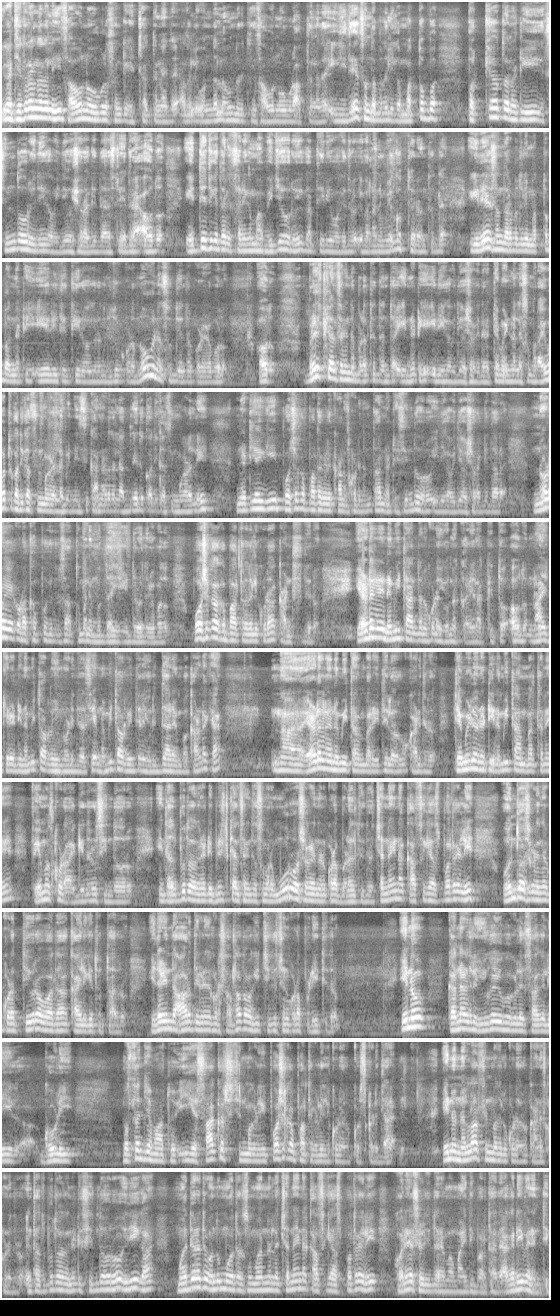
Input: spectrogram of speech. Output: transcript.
ಈಗ ಚಿತ್ರರಂಗದಲ್ಲಿ ಸಾವು ನೋವುಗಳ ಸಂಖ್ಯೆ ಹೆಚ್ಚಾಗ್ತಾನೆ ಇದೆ. ಅದರಲ್ಲಿ ಒಂದಲ್ಲ ಒಂದು ರೀತಿ ಸಾವು ನೋವುಗಳು ಆಗ್ತಾನೆ ಇದೆ. ಇದೇ ಸಂದರ್ಭದಲ್ಲಿ ಈಗ ಮತ್ತೊಬ್ಬ ಪ್ರಖ್ಯಾತ ನಟಿ ಸಿಂಧೂರು ಇದೀಗ ವಿದೇಶರಾಗಿದ್ದಾರೆ. ಸ್ನೇಹಿತರೆ, ಹೌದು, ಇತ್ತೀಚೆಗೆ ತಾನೆ ಸರಿಗಮ ವಿಜಯವರು ಈಗ ತೀರಿ ಹೋಗಿದ್ರು. ಇವೆಲ್ಲ ನಿಮಗೆ ಗೊತ್ತಿರುವಂಥದ್ದೇ. ಇದೇ ಸಂದರ್ಭದಲ್ಲಿ ಮತ್ತೊಬ್ಬ ನಟಿ ಈ ರೀತಿ ತೀರಿ ಹೋಗಿರೋದು ನಿಜ ಕೂಡ ನೋವಿನ ಸುದ್ದಿ ಅಂತ ಕೂಡ ಹೇಳ್ಬೋದು. ಹೌದು, ಬ್ರೆಸ್ಟ್ ಕ್ಯಾನ್ಸರಿಂದ ಬಳಲ್ತಿದ್ದಂಥ ಈ ನಟಿ ಇದೀಗ ವಿದೇಶವಾಗಿದ್ದಾರೆ ತಮಿಳಿನಲ್ಲಿ ಸುಮಾರು ಐವತ್ತಕ್ಕೂ ಅಧಿಕ ಸಿನಿಮಾಗಳಲ್ಲಿ ಅಭಿನಯಿಸಿ, ಕನ್ನಡದಲ್ಲಿ ಹದಿನೈದಕ್ಕೂ ಅಧಿಕ ಸಿನಿಮಾಗಳಲ್ಲಿ ನಟಿಯಾಗಿ ಪೋಷಕ ಪಾತ್ರಗಳಿಗೆ ಕಾಣಿಸ್ಕೊಂಡಿದ್ದಂಥ ನಟಿ ಸಿಂಧು ಅವರು ಇದೀಗ ವಿದೇಶರಾಗಿದ್ದಾರೆ. ನೋಡೋಕೆ ಕೂಡ ಕಪ್ಪುಗಿದ್ರು ಸಹ ತುಂಬಾ ಮುದ್ದಾಗಿ ಇದ್ದರು ಅಂತ ಹೇಳ್ಬೋದು ಪೋಷಕ ಪಾತ್ರದಲ್ಲಿ ಕೂಡ ಕಾಣಿಸ್ತಿದ್ರು. ಎರಡನೇ ನಮಿತಾ ಅಂತಲೂ ಕೂಡ ಇವ್ರನ್ನ ಕರೆಯಲಾಗ್ತಿತ್ತು. ಹೌದು, ನಾಯಕಿ ರೆಡ್ಡಿ ನಮಿತಾ ಅವರು ನೀವು ನೋಡಿದ್ದೀರ ಸೇಮ್ ನಮಿತಾ ಅವ್ರ ರೀತಿಯಲ್ಲಿ ಇವರಿದ್ದಾರೆ ಎಂಬ ಕಾರಣಕ್ಕೆ ನಾ ಎರಡನೇ ನಮಿತಾ ಎಂಬ ರೀತಿಯಲ್ಲಿ ಅವ್ರಿಗೂ ಕಾಣ್ತಿದ್ರು. ತಮಿಳು ನಟಿ ನಮಿತಾ ಎಂಬಂತಲೇ ಫೇಮಸ್ ಕೂಡ ಆಗಿದ್ದರು ಸಿಂಧು ಅವರು. ಇಂಥ ಅದ್ಭುತವಾದ ನಟಿ ಬ್ರಿಸ್ಟ್ ಕ್ಯಾನ್ಸರಿಂದ ಸುಮಾರು ಮೂರು ವರ್ಷಗಳಿಂದ ಕೂಡ ಬಳಲ್ತಿದ್ದರು ಚೆನ್ನೈನ ಖಾಸಗಿ ಆಸ್ಪತ್ರೆಯಲ್ಲಿ ಒಂದು ವರ್ಷಗಳಿಂದ ಕೂಡ ತೀವ್ರವಾದ ಕಾಯಿಲೆಗೆ ತುತ್ತಾದರು. ಇದರಿಂದ ಆರು ತಿಂಗಳಿಂದ ಕೂಡ ಸತತವಾಗಿ ಚಿಕಿತ್ಸೆಯನ್ನು ಕೂಡ ಪಡೆಯುತ್ತಿದ್ದರು ಇನ್ನು ಕನ್ನಡದಲ್ಲಿ ಯುಗ ಯುಗಗಳು ಸಾಗಲಿ, ಗೋಳಿ ಮುಸ್ತಂಜೆ ಮಾತು ಹೀಗೆ ಸಾಕಷ್ಟು ಸಿನಿಮಾಗಳಲ್ಲಿ, ಪೋಷಕ ಪಾತ್ರಗಳಲ್ಲಿ ಕೂಡ ಇವರು ಕೊಡಿಸ್ಕೊಂಡಿದ್ದಾರೆ ಇನ್ನು ನೆಲ್ಲ ಸಿನಿಮಾದಲ್ಲೂ ಕೂಡ ಇವರು ಕಾಣಿಸ್ಕೊಂಡಿದ್ದರು ಇಂಥ ಅದ್ಭುತವಾದ ನಟಿ ಸಿದ್ದವರು ಅವರು ಇದೀಗ ಮಧ್ಯರಾತ್ರಿ ಒಂದು ಮೂವತ್ತರ ಸುಮಾರಿನಲ್ಲಿ ಚೆನ್ನೈನ ಖಾಸಗಿ ಆಸ್ಪತ್ರೆಯಲ್ಲಿ ಕೊನೆಯ ಸೆಳೆದಿದ್ದಾರೆ ಎಂಬ ಮಾಹಿತಿ ಬರ್ತಾ ಇದೆ. ಆಗ ನೀವೇನಂತೀರಿ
